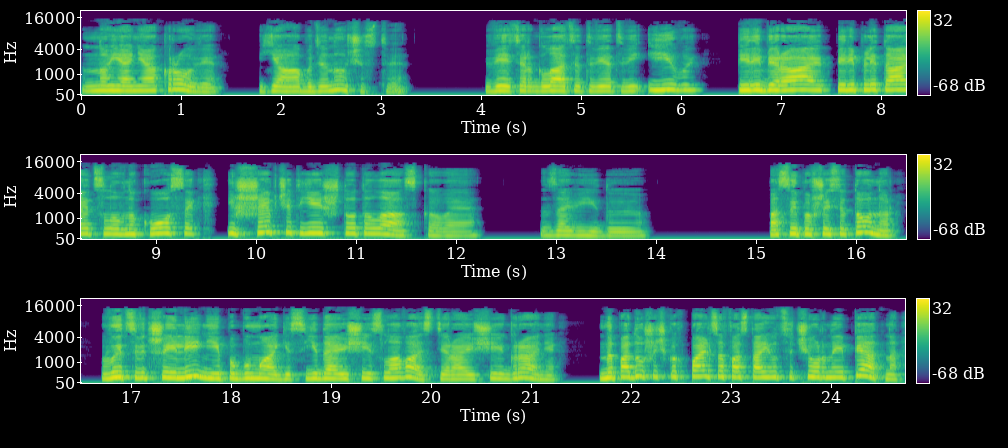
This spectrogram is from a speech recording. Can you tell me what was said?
Но я не о крови, я об одиночестве. Ветер гладит ветви ивы, перебирает, переплетает, словно косы, и шепчет ей что-то ласковое. Завидую. Посыпавшийся тонер Выцветшие линии по бумаге, съедающие слова, стирающие грани. На подушечках пальцев остаются черные пятна,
